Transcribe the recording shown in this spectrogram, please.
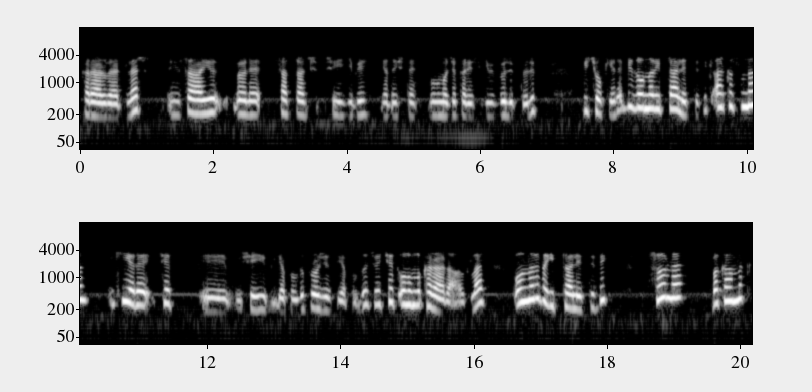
karar verdiler. E, sahayı böyle satranç şeyi gibi ya da işte bulmaca karesi gibi bölüp bölüp birçok yere biz onları iptal ettirdik. Arkasından iki yere çet e, şeyi yapıldı, projesi yapıldı ve çet olumlu kararı aldılar. Onları da iptal ettirdik. Sonra bakanlık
